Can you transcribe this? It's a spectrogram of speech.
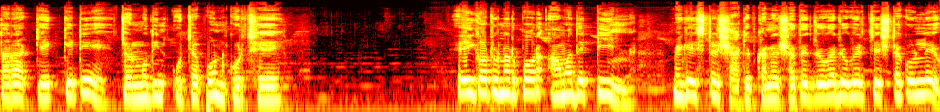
তারা কেক কেটে জন্মদিন উদযাপন করছে। এই ঘটনার পর আমাদের টিম মেগাস্টার শাকিব খানের সাথে যোগাযোগের চেষ্টা করলেও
